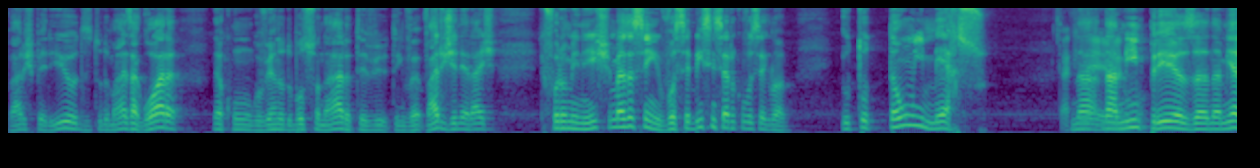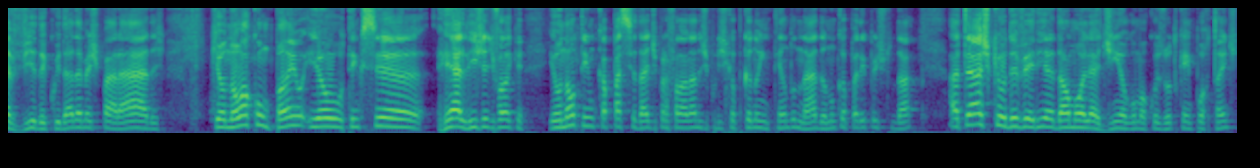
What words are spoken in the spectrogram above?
Vários períodos e tudo mais. Agora, né, com o governo do Bolsonaro, teve, tem vários generais que foram ministros. Mas assim, vou ser bem sincero com você, Glauber. Eu tô tão imerso Tá na, na minha empresa, na minha vida, cuidar das minhas paradas, que eu não acompanho e eu tenho que ser realista de falar que eu não tenho capacidade pra falar nada de política porque eu não entendo nada, eu nunca parei pra estudar. Até acho que eu deveria dar uma olhadinha em alguma coisa ou outra que é importante.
